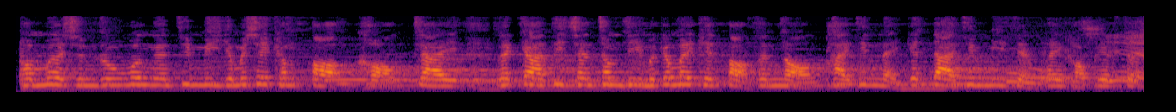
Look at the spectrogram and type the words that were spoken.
เพราะเมื่อฉันรู้ว่าเงินที่มียังไม่ใช่คำตอบของใจ และการที่ฉันทำดีมันก็ไม่เคยตอบสนองใครที่ไหนก็ได้ที่มีเสียงเพลงขอเพียงเสียง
